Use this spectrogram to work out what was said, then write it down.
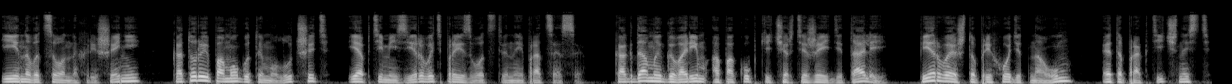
и инновационных решений, которые помогут им улучшить и оптимизировать производственные процессы. Когда мы говорим о покупке чертежей деталей, первое, что приходит на ум, это практичность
